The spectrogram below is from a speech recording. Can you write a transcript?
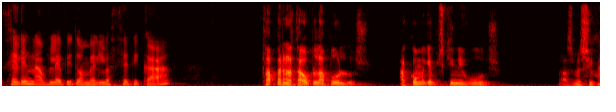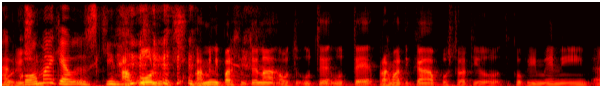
θέλει να βλέπει το μέλλον θετικά θα έπαιρνα τα όπλα από όλους. Ακόμα και από τους κυνηγούς. Α με συγχωρήσουν. Ακόμα και από τους κυνηγούς. Από όλους. να μην υπάρχει ούτε, ένα, ούτε, ούτε πραγματικά αποστρατιωτικοποιημένη ε,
